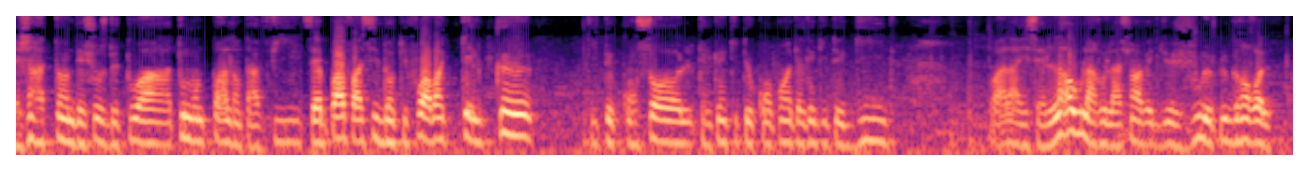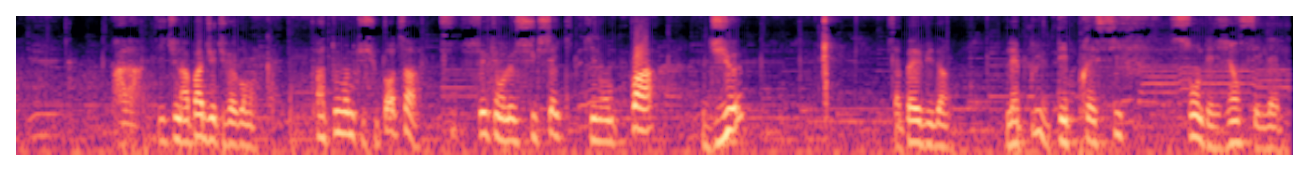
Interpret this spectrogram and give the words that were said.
les gens attendent des choses de toi. Tout le monde parle dans ta vie. C'est pas facile. Donc, il faut avoir quelqu'un qui te console, quelqu'un qui te comprend, quelqu'un qui te guide. Voilà. Et c'est là où la relation avec Dieu joue le plus grand rôle. Voilà. Si tu n'as pas Dieu, tu fais comment? Pas tout le monde qui supporte ça. Ceux qui ont le succès, qui, n'ont pas Dieu, c'est pas évident. Les plus dépressifs sont des gens célèbres.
